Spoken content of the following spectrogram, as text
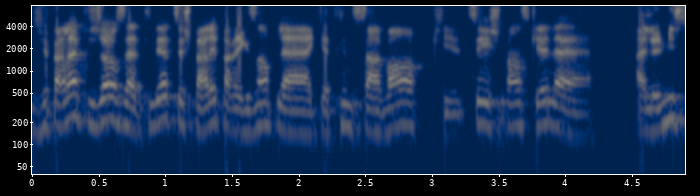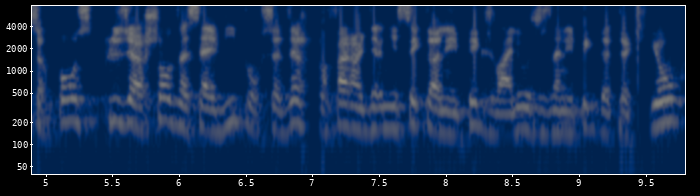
j'ai parlé à plusieurs athlètes. Je parlais par exemple à Catherine Savard, puis je pense qu'elle a, elle a mis sur pause plusieurs choses de sa vie pour se dire je vais faire un dernier cycle olympique, je vais aller aux Jeux olympiques de Tokyo.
